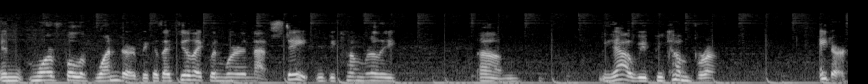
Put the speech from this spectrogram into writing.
and more full of wonder because I feel like when we're in that state, we become really, um, yeah, we become brighter,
